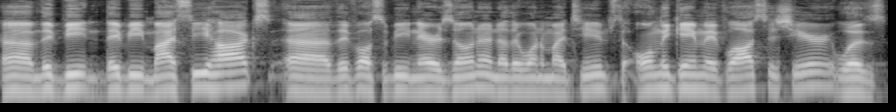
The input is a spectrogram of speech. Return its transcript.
Um, they beat they beat my Seahawks. Uh, they've also beaten Arizona, another one of my teams. The only game they've lost this year was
